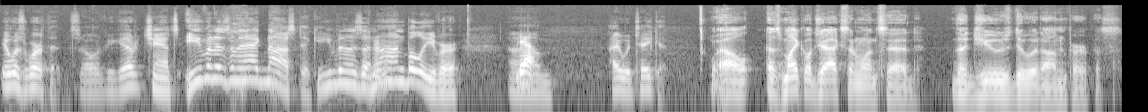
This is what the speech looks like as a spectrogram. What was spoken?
it was worth it. So if you get a chance, even as an agnostic, even as a non-believer, um, Yeah. I would take it. Well, as Michael Jackson once said, the Jews do it on purpose.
